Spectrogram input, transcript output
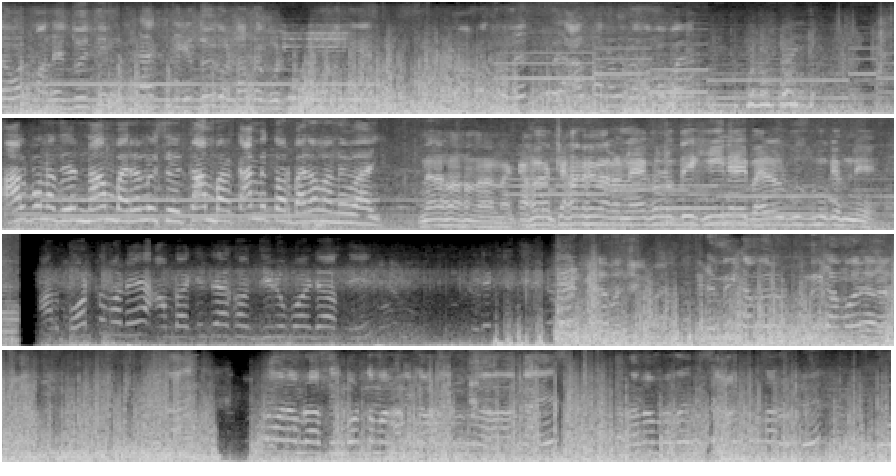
ডাউন মানে দুই তিন, এক থেকে দুই ঘণ্টা আমরা ঘুরতে আলপনা যে নাম ভাইরাল হয়েছে কাম কামে তো আর ভাইরাল হয় ভাই। না না না কামে ভাইরাল এখনও দেখি নাই ভাইরাল বুঝব কেমনে আর বর্তমানে আমরা কিন্তু এখন জিরো পয়েন্টে আছি এটা মিঠামল মিঠামল তখন আমরা আছি বর্তমান মিঠামল গায়েস তখন আমরা যাইতেছি আলপনা রোডে তো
